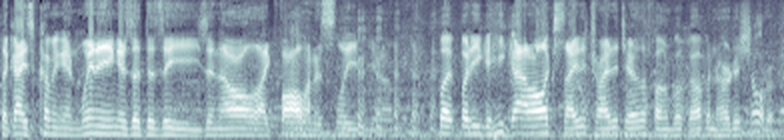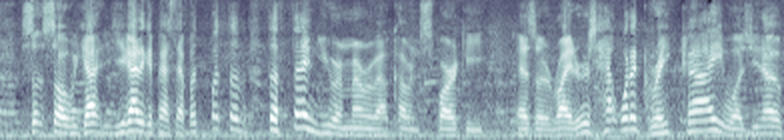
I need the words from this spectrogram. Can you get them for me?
the guys coming in winning is a disease and they're all like falling asleep. You know. but but he, he got all excited, tried to tear the phone book up and hurt his shoulder. So so we got you got to get past that. But but the the thing you remember about covering Sparky as a writer is how, what a great guy he was. You know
